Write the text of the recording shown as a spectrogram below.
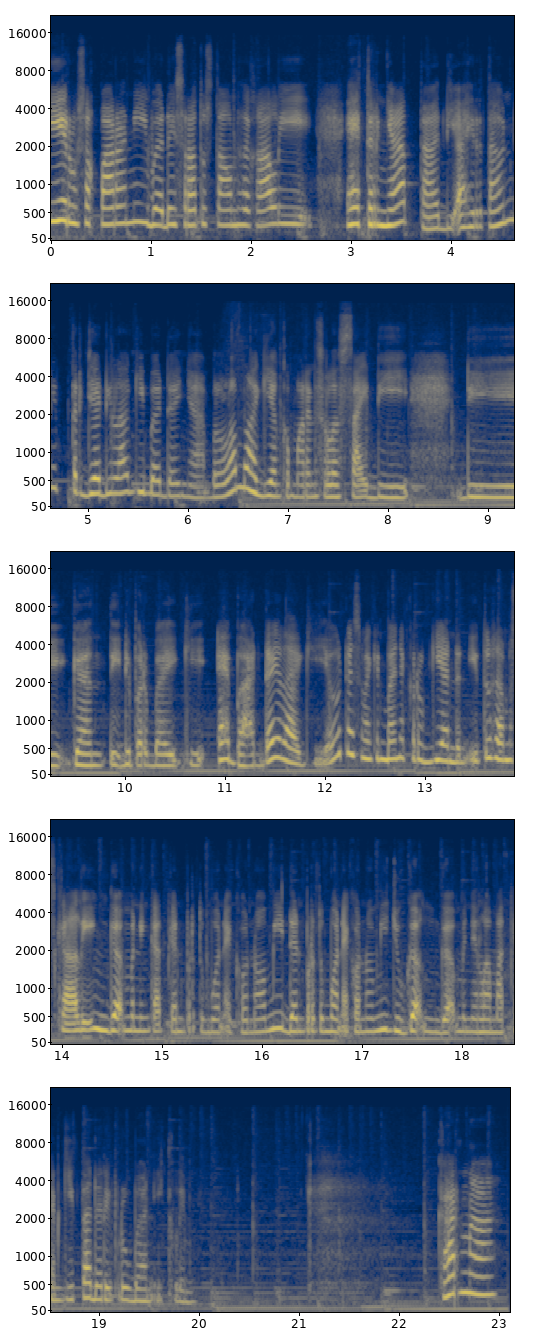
ih rusak parah nih badai 100 tahun sekali. Eh ternyata di akhir tahun ini terjadi lagi badainya. Belum lagi yang kemarin selesai di diganti diperbaiki. Eh badai lagi. Ya udah semakin banyak kerugian. Dan itu sama sekali enggak meningkatkan pertumbuhan ekonomi. Dan pertumbuhan ekonomi juga enggak menyelamatkan kita dari perubahan iklim. Karena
